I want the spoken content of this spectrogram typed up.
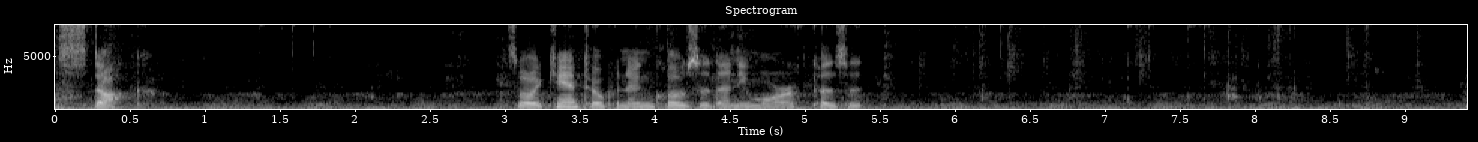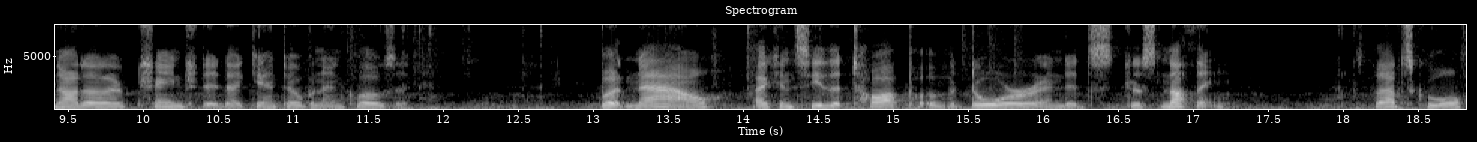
Stuck. So I can't open and close it anymore because it... Now that I've changed it, I can't open and close it. But now, I can see the top of a door and it's just nothing. So that's cool.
